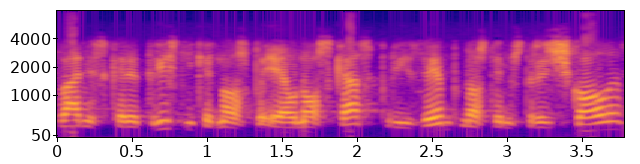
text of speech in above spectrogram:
várias características. Nós, é o nosso caso, por exemplo, nós temos três escolas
